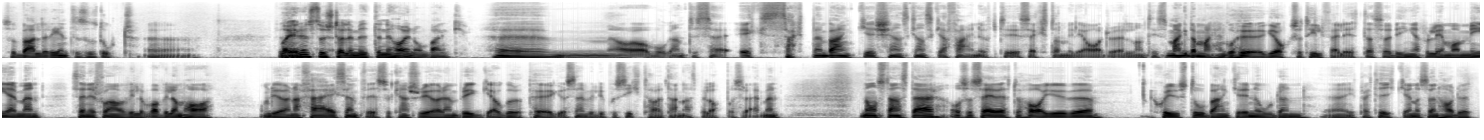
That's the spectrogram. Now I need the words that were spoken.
Så Baller är inte så stort. Uh, Vad är den största limiten ni har i någon bank? Ja, jag vågar inte säga exakt, men banker känns ganska fine upp till 16 miljarder eller någonting. Så man, man kan gå högre också tillfälligt. Alltså det är inga problem att ha mer, men sen är frågan vad vill, vad vill de ha? Om du gör en affär exempelvis så kanske du gör en brygga och går upp högre och sen vill du på sikt ha ett annat belopp och sådär. Men någonstans där och så säger vi att du har ju eh, sju storbanker i Norden eh, i praktiken och sen har du ett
